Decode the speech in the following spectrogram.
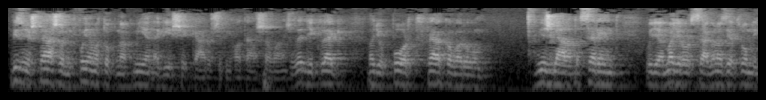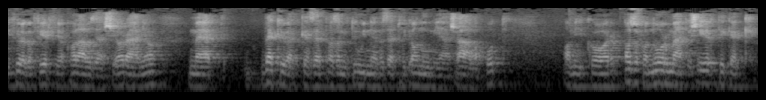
bizonyos társadalmi folyamatoknak milyen egészségkárosító hatása van. És az egyik legnagyobb port felkavaró vizsgálata szerint ugye Magyarországon azért romlik főleg a férfiak halálozási aránya, mert bekövetkezett az, amit úgy nevezett, hogy anómiás állapot, amikor azok a normák és értékek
